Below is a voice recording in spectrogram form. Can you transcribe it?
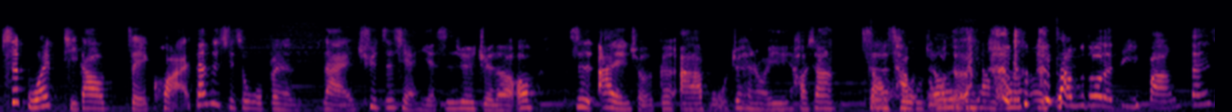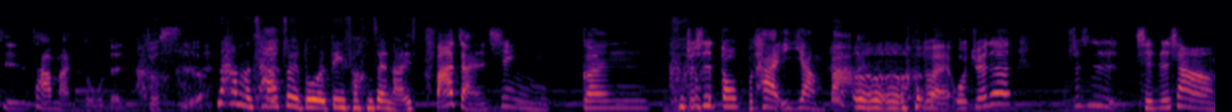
是不会提到这一块，但是其实我本来去之前也是，就觉得哦，是阿联酋跟阿拉伯就很容易好像是差不多的，差不多的地方，但是其实差蛮多的，就是了。那他们差最多的地方在哪里？发展性跟 就是都不太一样吧？嗯嗯嗯，对我觉得。就是其实像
